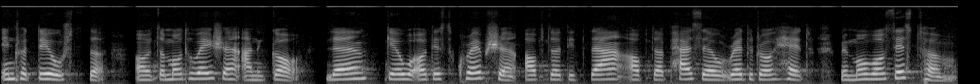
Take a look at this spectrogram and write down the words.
introduce the, uh, the motivation and goal, then give a description of the design of the passive residual heat removal system.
